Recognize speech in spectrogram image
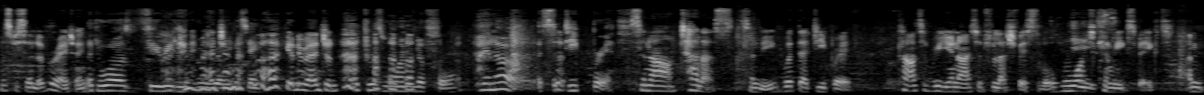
Must be so liberating. It was very I can imagine. liberating. I can imagine. It was wonderful. You know, it's a deep breath. So now tell us, Cindy, with that deep breath. Clouds have reunited for Lush Festival. What Yes. can we expect? I'm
